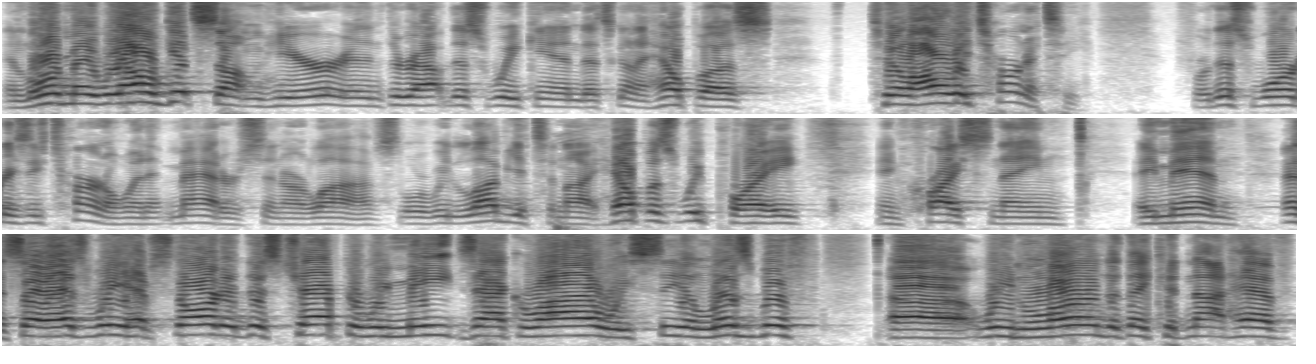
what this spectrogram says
And Lord, may we all get something here and throughout this weekend that's going to help us till all eternity. For this word is eternal and it matters in our lives. Lord, we love you tonight. Help us, we pray. In Christ's name, amen. And so, as we have started this chapter, we meet Zechariah, we see Elizabeth. Uh, we learned that they could not have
